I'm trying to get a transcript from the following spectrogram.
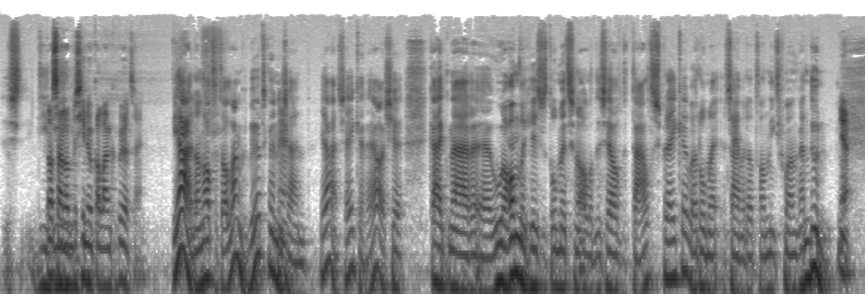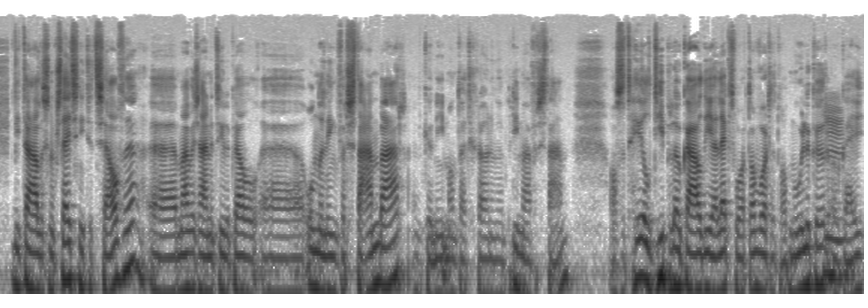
Dus die, dan zou die- dat misschien ook al lang gebeurd zijn. Ja, dan had het al lang gebeurd kunnen Ja. zijn. Ja, zeker. Hè? Als je kijkt naar eh, hoe handig is het om met z'n allen dezelfde taal te spreken, waarom eh, zijn we dat dan niet gewoon gaan doen? Ja. Die taal is nog steeds niet hetzelfde, eh, maar we zijn natuurlijk wel onderling verstaanbaar. We kunnen iemand uit Groningen prima verstaan. Als het heel diep lokaal dialect wordt, dan wordt het wat moeilijker. Mm. Oké.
